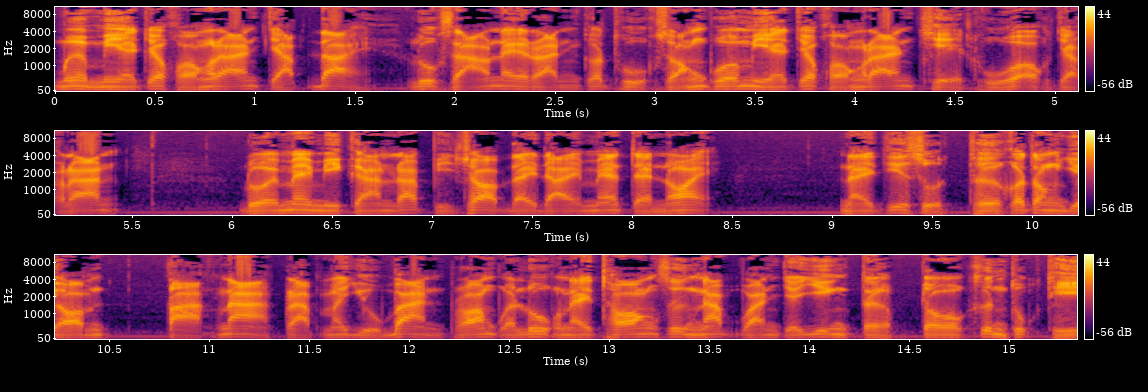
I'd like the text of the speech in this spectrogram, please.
เมื่อเมียเจ้าของร้านจับได้ ลูกสาวในรันก็ถูกสองผัวเมียเจ้าของร้านเฉดหัวออกจากร้าน โดยไม่มีการรับผิดชอบใด ๆ แม้แต่น้อย ในที่สุดเธอก็ต้องยอมตากหน้ากลับมาอยู่บ้านพร้อมกับลูกในท้อง ซึ่งนับวันจะยิ่งเติบโตขึ้นทุกที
